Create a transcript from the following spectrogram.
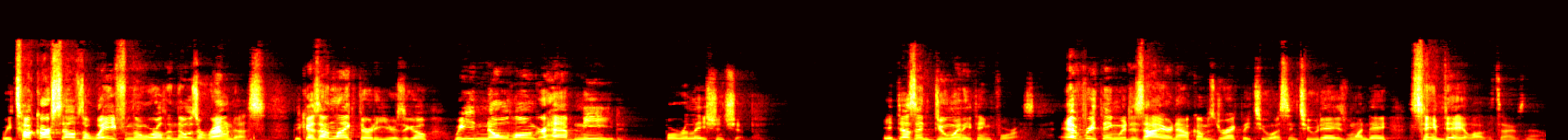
We tuck ourselves away from the world and those around us because, unlike 30 years ago, we no longer have need for relationship. It doesn't do anything for us. Everything we desire now comes directly to us in two days, one day, same day, a lot of the times now.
